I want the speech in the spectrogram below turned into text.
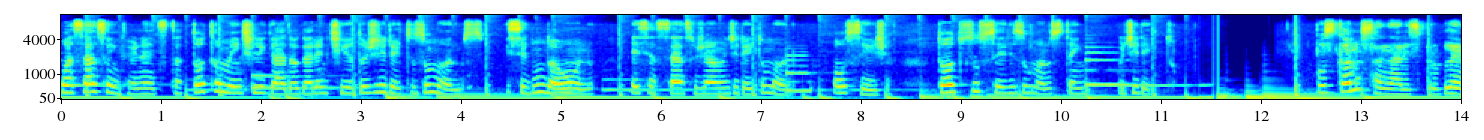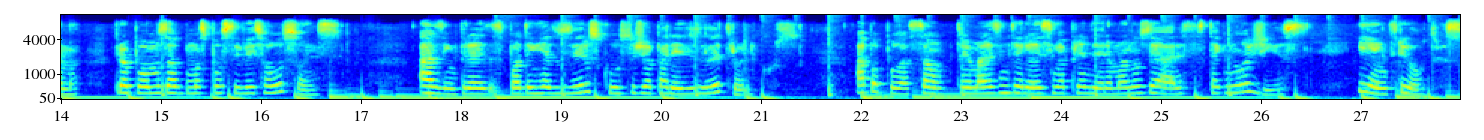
O acesso à internet está totalmente ligado à garantia dos direitos humanos, e segundo a ONU, esse acesso já é um direito humano, ou seja, todos os seres humanos têm o direito. Buscando sanar esse problema, propomos algumas possíveis soluções. As empresas podem reduzir os custos de aparelhos eletrônicos. A população tem mais interesse em aprender a manusear essas tecnologias, e entre outras.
